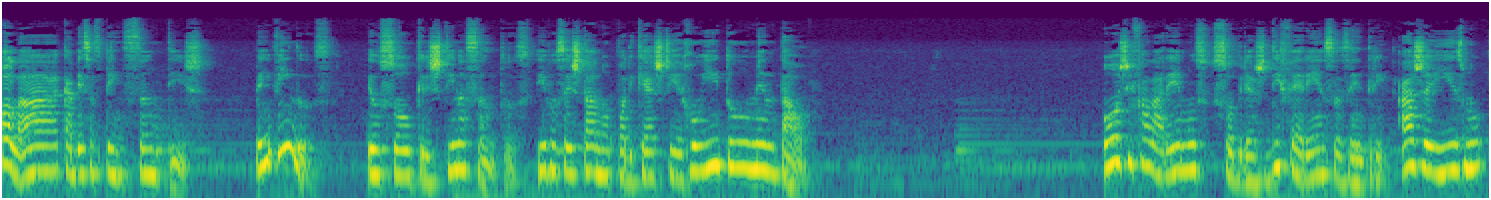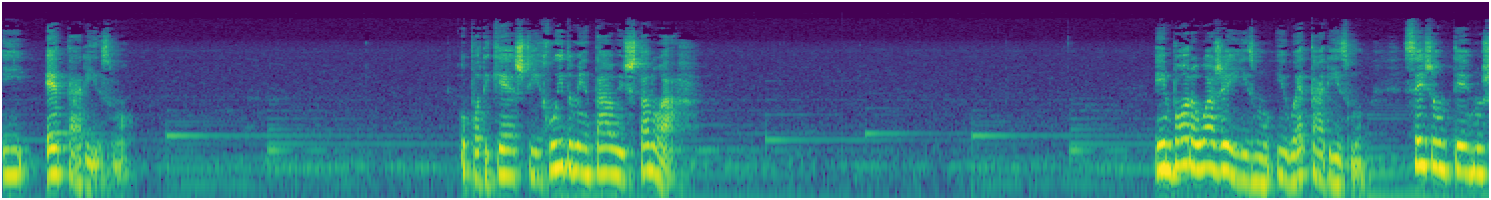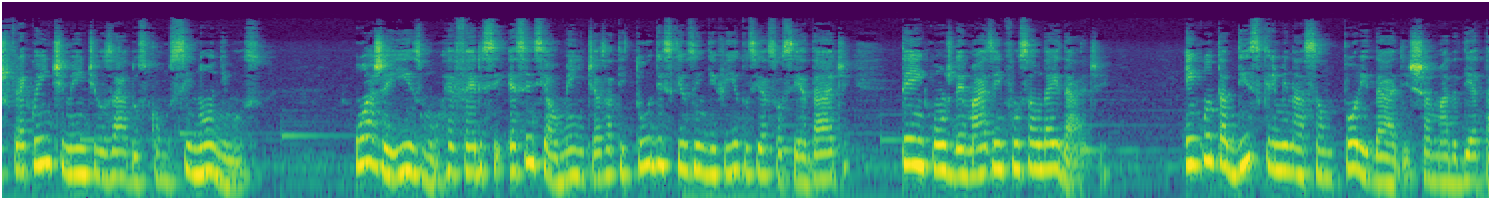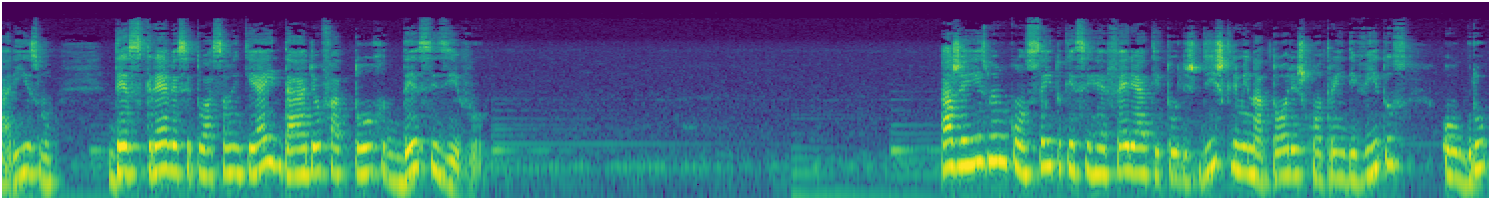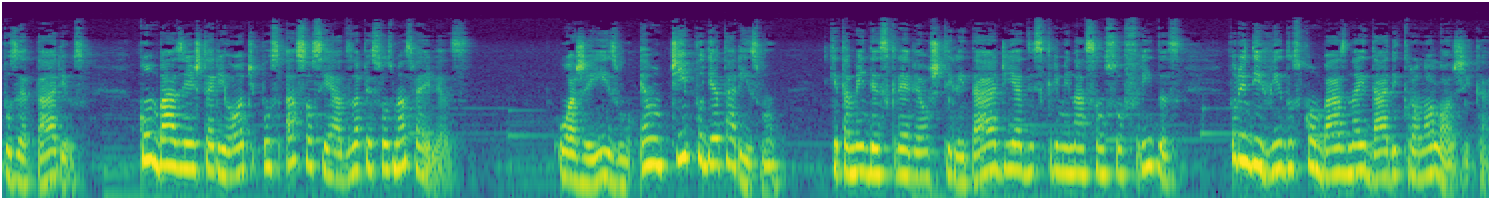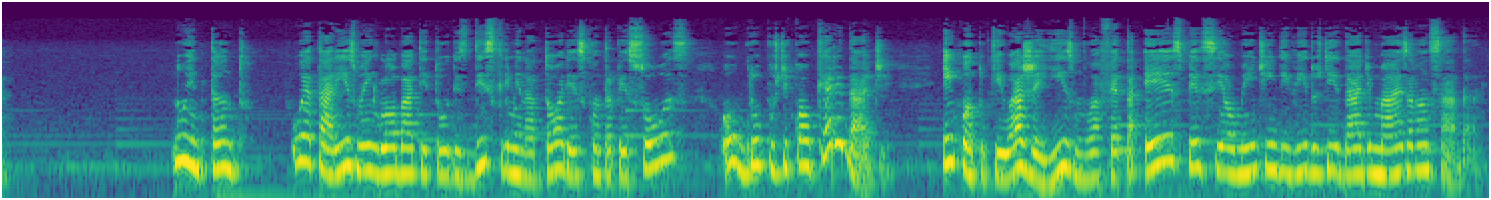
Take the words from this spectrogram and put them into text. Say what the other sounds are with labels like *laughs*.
Olá, cabeças pensantes! Bem-vindos! Eu sou Cristina Santos e você está no podcast Ruído Mental. Hoje falaremos sobre as diferenças entre ageísmo e etarismo. O podcast Ruído Mental está no ar. Embora o ageísmo e o etarismo sejam termos frequentemente usados como sinônimos, o ageísmo refere-se essencialmente às atitudes que os indivíduos e a sociedade têm com os demais em função da idade, enquanto a discriminação por idade, chamada de etarismo, descreve a situação em que a idade é o fator decisivo. Ageísmo é um conceito que se refere a atitudes discriminatórias contra indivíduos ou grupos etários com base em estereótipos associados a pessoas mais velhas. O ageísmo é um tipo de etarismo, que também descreve a hostilidade e a discriminação sofridas por indivíduos com base na idade cronológica. No entanto, o etarismo engloba atitudes discriminatórias contra pessoas ou grupos de qualquer idade, enquanto que o ageísmo afeta especialmente indivíduos de idade mais avançada.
